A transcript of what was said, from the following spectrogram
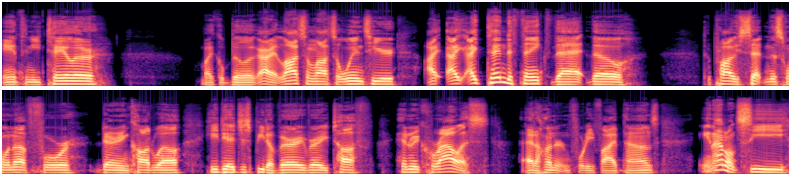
Anthony Taylor, Michael Billick. All right, lots and lots of wins here. I, I, I tend to think that though they're probably setting this one up for Darrion Caldwell. He did just beat a very very tough Henry Corrales at 145 pounds. And I don't see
